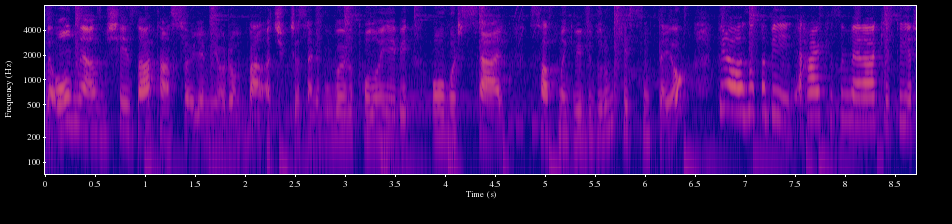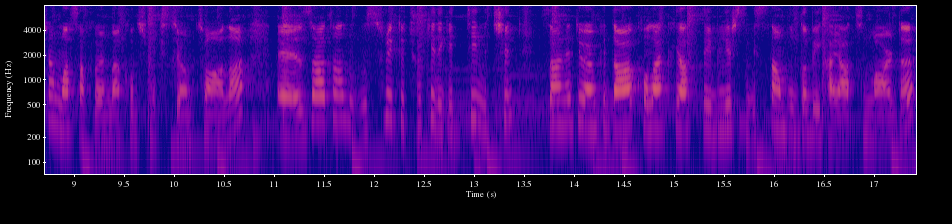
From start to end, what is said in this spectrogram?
ve olmayan bir şey zaten söylemiyorum ben açıkçası. Hani bu böyle Polonya'ya bir oversell, satma gibi bir durum kesinlikle yok. Biraz da tabii herkesin merak ettiği yaşam masraflarından konuşmak istiyorum Tuana. Ee, zaten sürekli Türkiye'de gittiğin için zannediyorum ki daha kolay kıyaslayabilirsin. İstanbul'da bir hayatın vardı.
